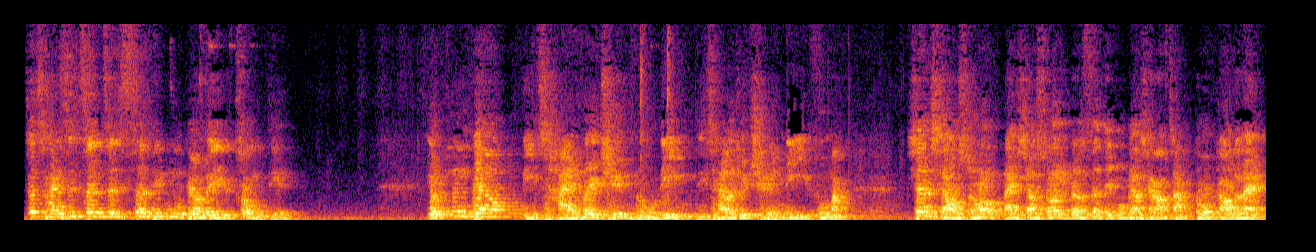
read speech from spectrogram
这才是真正设定目标的一个重点。有目标，你才会去努力，你才会去全力以赴嘛。像小时候，来，小时候有没有设定目标，想要长多高，对不对？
